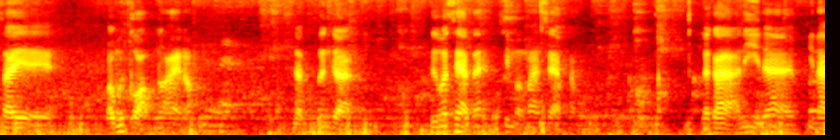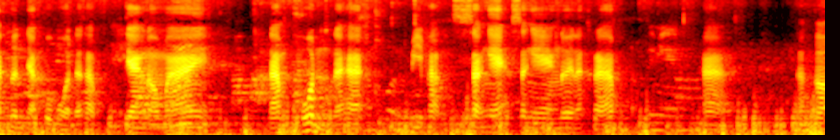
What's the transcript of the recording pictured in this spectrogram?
ใส่ปลาหมึกกรอบเนาะไอ้เนาะจัดเพิ่นจะถือว่าแซ่บนะชิมออกมาแซ่บครับ แล้วก็อันนี้นะพี่นัทเพิ่นอยากโปรโมทนะครับ แกงหน่อไม้ น้ำข้นนะฮะ มีผักสะแงะสะแงงด้วยนะครับ อ่า แล้วก็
